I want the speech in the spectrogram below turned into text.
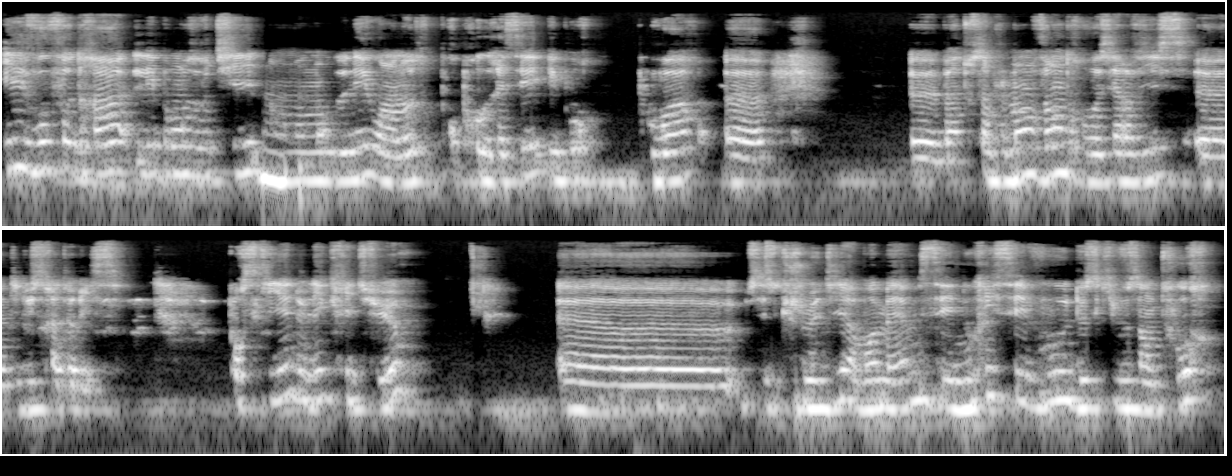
il vous faudra les bons outils à un moment donné ou à un autre pour progresser et pour pouvoir euh, euh, ben, tout simplement vendre vos services euh, d'illustratrice. Pour ce qui est de l'écriture, euh, c'est ce que je me dis à moi-même, c'est nourrissez-vous de ce qui vous entoure.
